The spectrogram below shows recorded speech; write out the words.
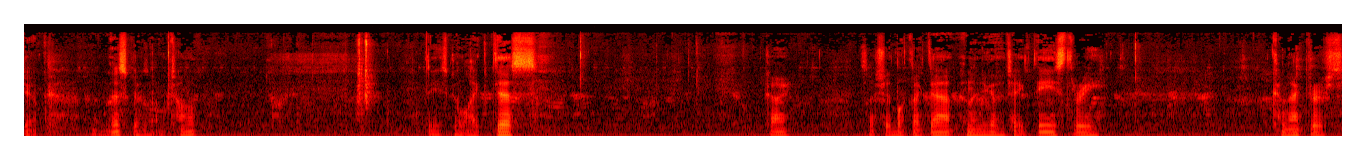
jump. And this goes on top. These go like this. Okay, so it should look like that. And then you're going to take these three connectors,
